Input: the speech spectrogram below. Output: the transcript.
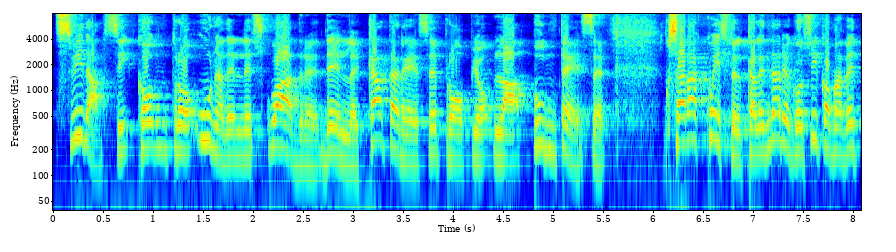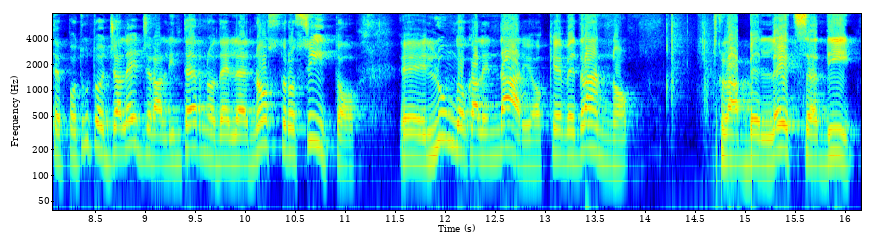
sfidarsi contro una delle squadre del catanese, proprio la Puntese. Sarà questo il calendario così come avete potuto già leggere all'interno del nostro sito, eh, lungo calendario che vedranno la bellezza di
